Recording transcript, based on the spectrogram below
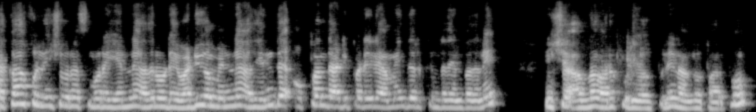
தக்காஃபுல் இன்சூரன்ஸ் முறை என்ன? அதனுடைய வடிவம் என்ன? அது எந்த ஒப்பந்த அடிப்படையில் அமைந்திருக்கின்றது என்பதனை இன்ஷா அல்லா வரக்கூடிய வகுப்பிலே நாங்கள் பார்ப்போம்.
